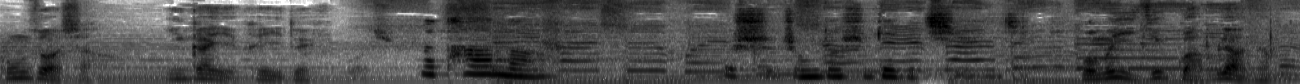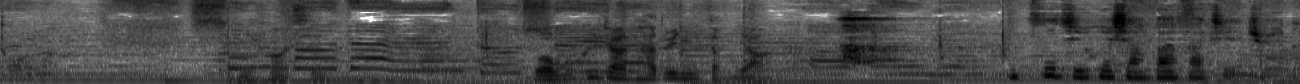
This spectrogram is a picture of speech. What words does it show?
工作上应该也可以对付过去。那他呢？我始终都是对不起人家。我们已经管不了那么多了，你放心，我不会让他对你怎么样的。你自己会想办法解决的。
